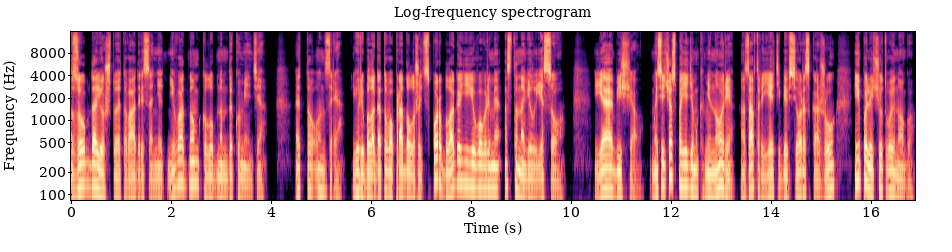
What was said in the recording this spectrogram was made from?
Зуб даю, что этого адреса нет ни в одном клубном документе. Это он зря. Юрий была готова продолжить спор, благо ее вовремя остановил ЕСО. «Я обещал. Мы сейчас поедем к Миноре, а завтра я тебе все расскажу и полечу твою ногу.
